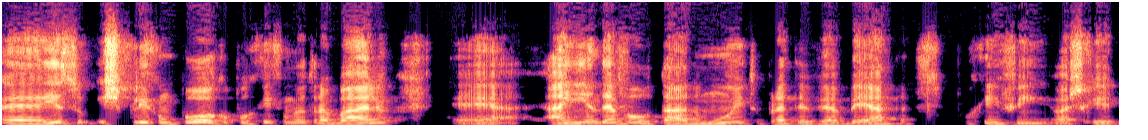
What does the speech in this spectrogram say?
é, isso explica um pouco por que, que o meu trabalho é, ainda é voltado muito para a TV aberta, porque, enfim, eu acho que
